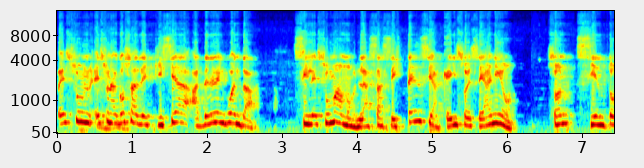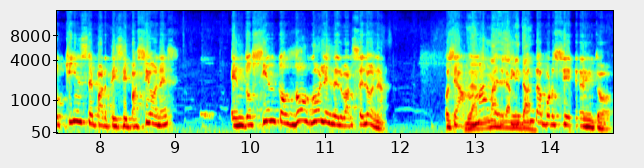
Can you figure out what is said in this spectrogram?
es, un, es una cosa desquiciada a tener en cuenta. Si le sumamos las asistencias que hizo ese año, son 115 participaciones en 202 goles del Barcelona. O sea, La- más, más de del la mitad. 50%,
